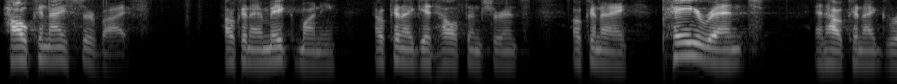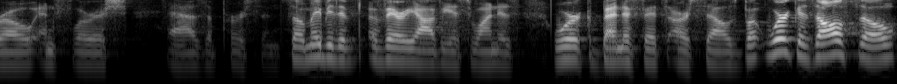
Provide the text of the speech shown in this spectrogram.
how can I survive? How can I make money? How can I get health insurance? How can I pay rent? And how can I grow and flourish as a person. So maybe the, a very obvious one is work benefits ourselves, but work is also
